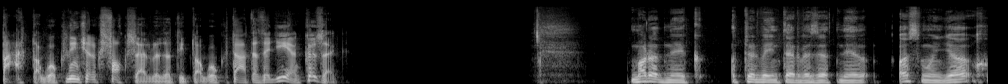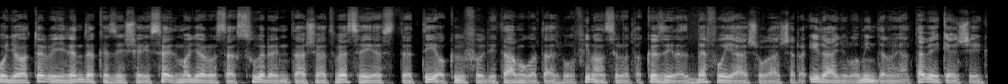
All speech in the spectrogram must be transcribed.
pártagok, nincsenek szakszervezeti tagok. Tehát ez egy ilyen közeg. Maradnék a törvénytervezetnél. Azt mondja, hogy a törvény rendelkezései szerint Magyarország szuverenitását veszélyezteti a külföldi támogatásból finanszírozott a közélet befolyásolására irányuló minden olyan tevékenység,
